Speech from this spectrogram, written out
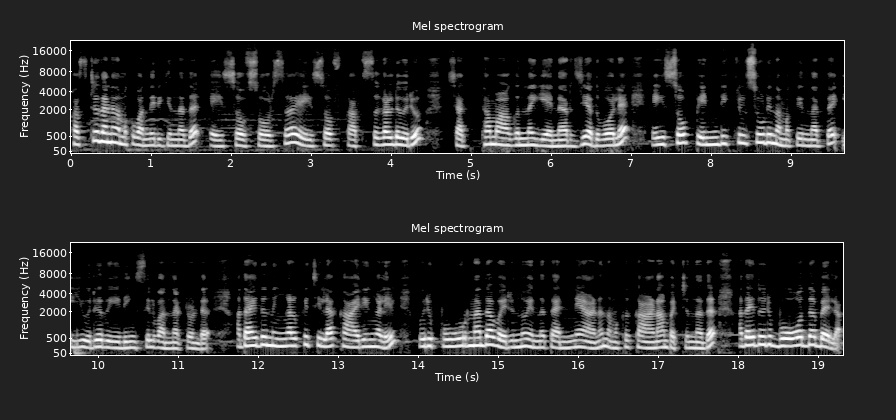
ഫസ്റ്റ് തന്നെ നമുക്ക് വന്നിരിക്കുന്നത് ace of swords ace of കപ്സുകളുടെ ഒരു ശക്തമാകുന്ന എനർജി അതുപോലെ എയ്സ് പെൻഡിക്കിൾസ് കൂടി നമുക്ക് ഇന്നത്തെ ഈ ഒരു റീഡിങ്സിൽ വന്നിട്ടുണ്ട്. അതായത് നിങ്ങൾക്ക് ചില കാര്യങ്ങളിൽ ഒരു പൂർണത വരുന്നു എന്ന് തന്നെയാണ് നമുക്ക് കാണാൻ പറ്റുന്നത്. അതായത് ഒരു ബോധബലം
